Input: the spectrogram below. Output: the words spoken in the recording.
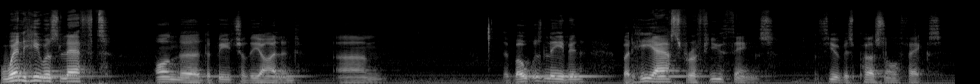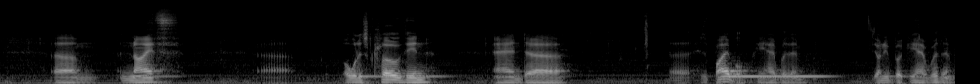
when he was left on the, the beach of the island, um, the boat was leaving, but he asked for a few things, a few of his personal effects um, a knife, uh, all his clothing, and uh, uh, his Bible he had with him, the only book he had with him.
